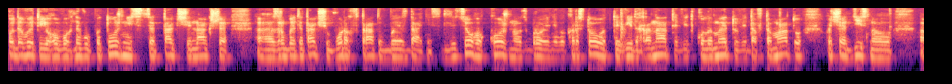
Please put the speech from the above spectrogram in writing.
подавити його вогневу потужність. Це так чи інакше е, зробити так, щоб ворог втратив боєздатність. Для цього кожне озброєння використовувати від гранати, від кулемету, від автомату. Хоча дійсно е,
